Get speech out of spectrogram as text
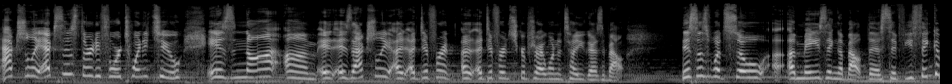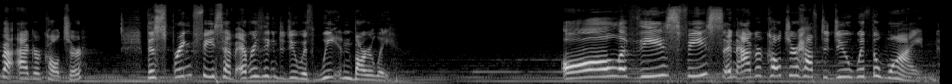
Actually, Exodus 34 22 is not, um, is actually a, a different, a, a different scripture I want to tell you guys about. This is what's so uh, amazing about this. If you think about agriculture, the spring feasts have everything to do with wheat and barley. All of these feasts in agriculture have to do with the wine,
